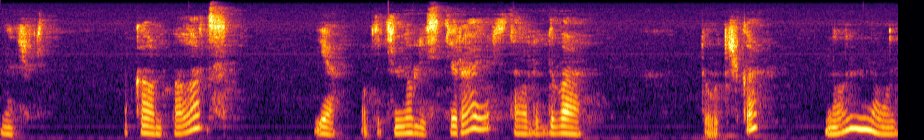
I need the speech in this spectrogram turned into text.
Значит, аккаунт баланс я вот эти нули стираю, ставлю 2 точка 0, 0.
